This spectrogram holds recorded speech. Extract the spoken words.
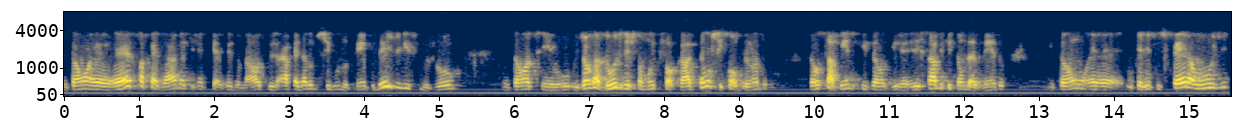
Então, é, é essa pegada que a gente quer ver do Náutico, a pegada do segundo tempo, desde o início do jogo. Então, assim, os jogadores estão muito focados, estão se cobrando, estão sabendo que estão, eles sabem que estão devendo. Então, é, o que a gente espera hoje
